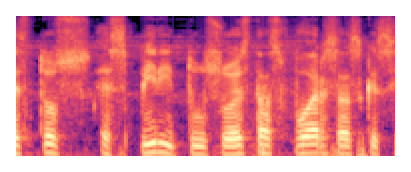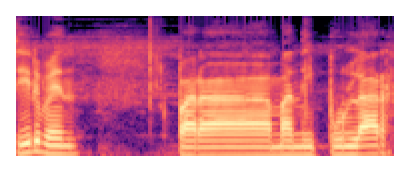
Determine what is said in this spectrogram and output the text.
estos espíritus o estas fuerzas que sirven para manipular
